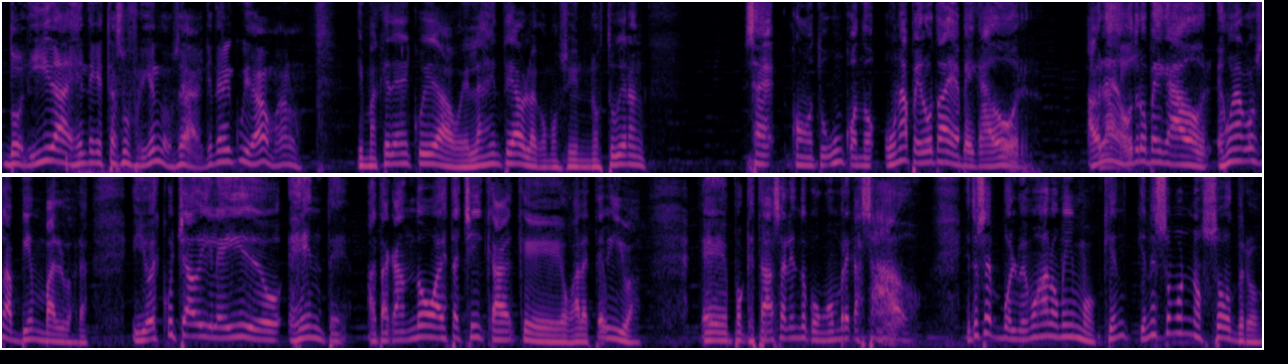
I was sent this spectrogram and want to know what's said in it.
dolida, hay gente que está sufriendo. O sea, hay que tener cuidado, mano. Y más que tener cuidado, es la gente habla como si no estuvieran. O sea, cuando, tú, cuando una pelota de pecador habla de otro pecador, es una cosa bien bárbara. Y yo he escuchado y leído gente atacando a esta chica que ojalá esté viva, eh, porque estaba saliendo con un hombre casado. Entonces volvemos a lo mismo. ¿Quién, ¿Quiénes somos nosotros?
